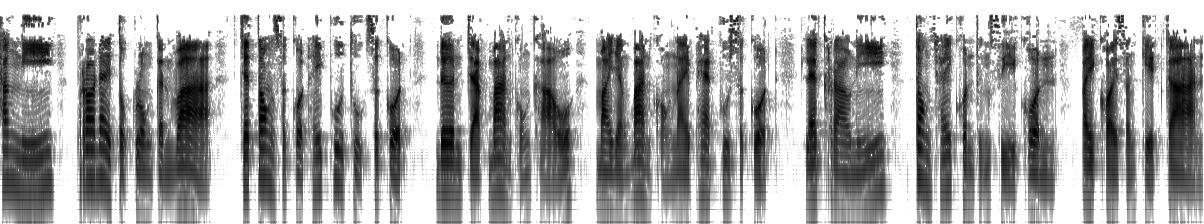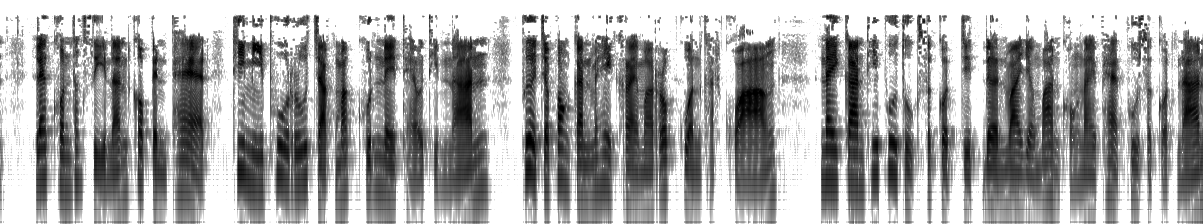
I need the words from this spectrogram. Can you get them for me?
ทั้งนี้เพราะได้ตกลงกันว่าจะต้องสะกดให้ผู้ถูกสะกด เดินจากบ้านของเขามายังบ้านของนายแพทย์ผู้สะกด และคราวนี้ต้องใช้คนถึงสี่คนไปคอยสังเกตการ และคนทั้งสี่นั้นก็เป็นแพทย์ที่มีผู้รู้จักมักคุ้นในแถวถิ่นนั้น เพื่อจะป้องกันไม่ให้ใครมารบกวนขัดขวาง ในการที่ผู้ถูกสะกดจิตเดินมายังบ้านของนายแพทย์ผู้สะกดนั้น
